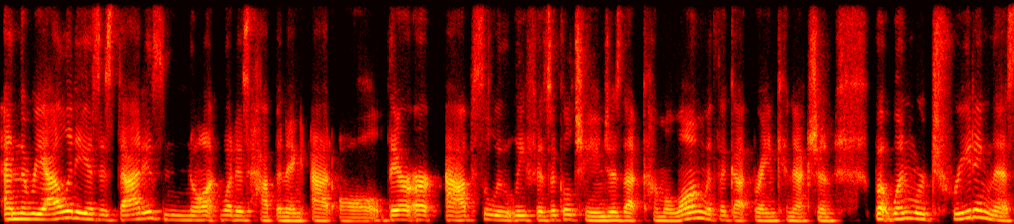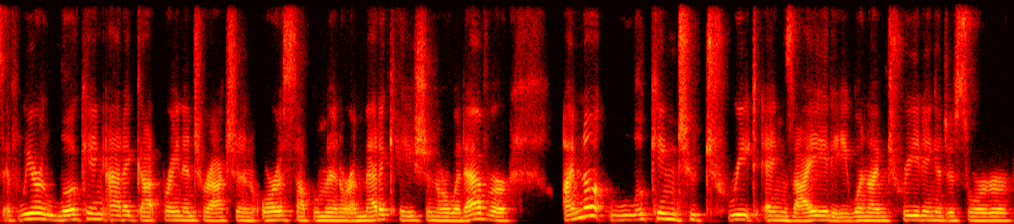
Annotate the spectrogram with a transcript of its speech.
And the reality is is that is not what is happening at all. There are absolutely physical changes that come along with the gut brain connection. But when we're treating this if we are looking at a gut brain interaction or a supplement or a medication or whatever I'm not looking to treat anxiety when I'm treating a disorder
